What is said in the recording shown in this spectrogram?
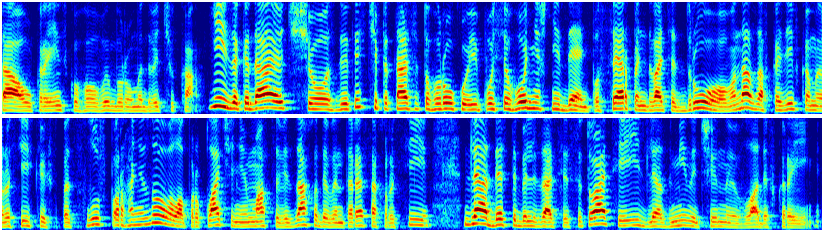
та українського вибору Медведчука. Їй закидають, що з 2015 року і по сьогоднішній день, по серпень 22-го, вона за вказівками російських спецслужб організовувала проплачені масові заходи в інтересах Росії для дестабілізації ситуації і для зміни чинної влади в країні.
